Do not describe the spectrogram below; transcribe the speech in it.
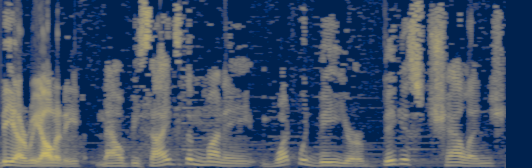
be a reality. Now, besides the money, what would be your biggest challenge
